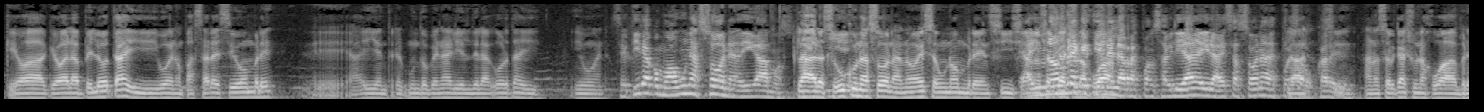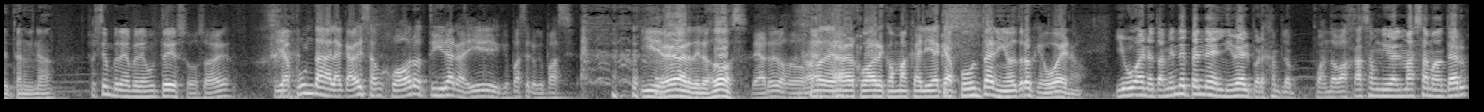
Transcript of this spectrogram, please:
que va, que va a la pelota y bueno, pasar a ese hombre eh, ahí entre el punto penal y el de la corta y, y bueno. Se tira como a una zona, digamos. Claro, se Y busca una zona, no es a un hombre en sí. Hay no un hombre que tiene la responsabilidad de ir a esa zona después a buscar sí, el... a no ser que haya una jugada predeterminada. Yo siempre me pregunté eso, ¿sabes? Si apuntan a la cabeza a un jugador o tiran ahí, que pase lo que pase. Y debe haber de los dos. De de los dos. ¿no? Debe haber jugadores con más calidad que apuntan y otros que bueno. Y bueno, también depende del nivel, por ejemplo, cuando bajás a un nivel más amateur,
